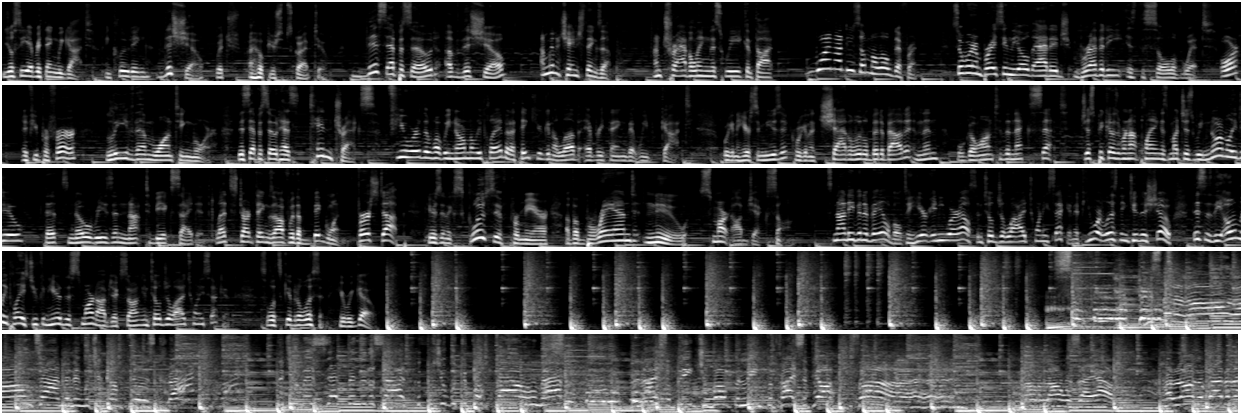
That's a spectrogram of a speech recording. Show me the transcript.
You'll see everything we got, including this show, which I hope you're subscribed to. This episode of this show, I'm going to change things up. I'm traveling this week and thought, why not do something a little different? So we're embracing the old adage brevity is the soul of wit. Or, if you prefer, leave them wanting more. This episode has 10 tracks, fewer than what we normally play, but I think you're going to love everything that we've got. We're going to hear some music, we're going to chat a little bit about it, and then we'll go on to the next set. Just because we're not playing as much as we normally do, that's no reason not to be excited. Let's start things off with a big one. First up, here's an exclusive premiere of a brand new Smart Objects song. It's not even available to hear anywhere else until July 22nd. If you are listening to this show, this is the only place you can hear this Smart Object song until July 22nd. So let's give it a listen. Here we go. Out? How long have I been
